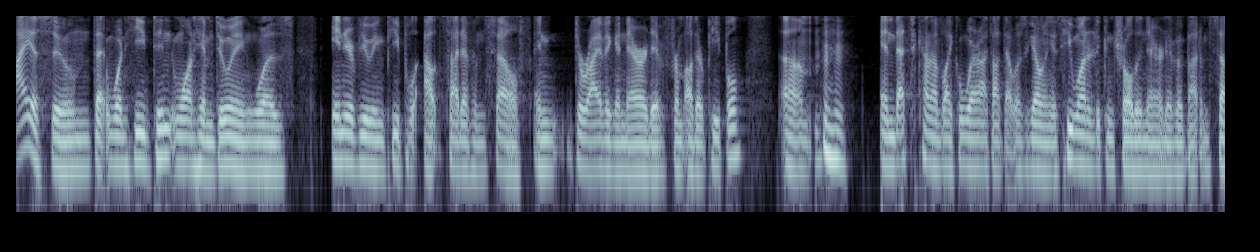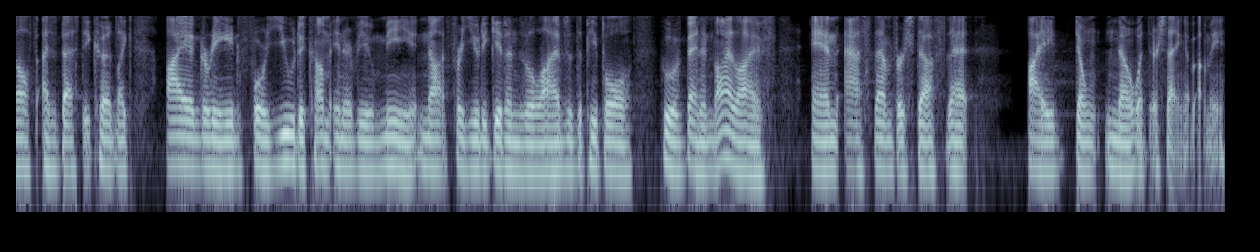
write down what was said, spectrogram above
I assumed that what he didn't want him doing was interviewing people outside of himself and deriving a narrative from other people. Um, And that's kind of like where I thought that was going is he wanted to control the narrative about himself as best he could. Like I agreed for you to come interview me, not for you to get into the lives of the people who have been in my life and ask them for stuff that I don't know what they're saying about me.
